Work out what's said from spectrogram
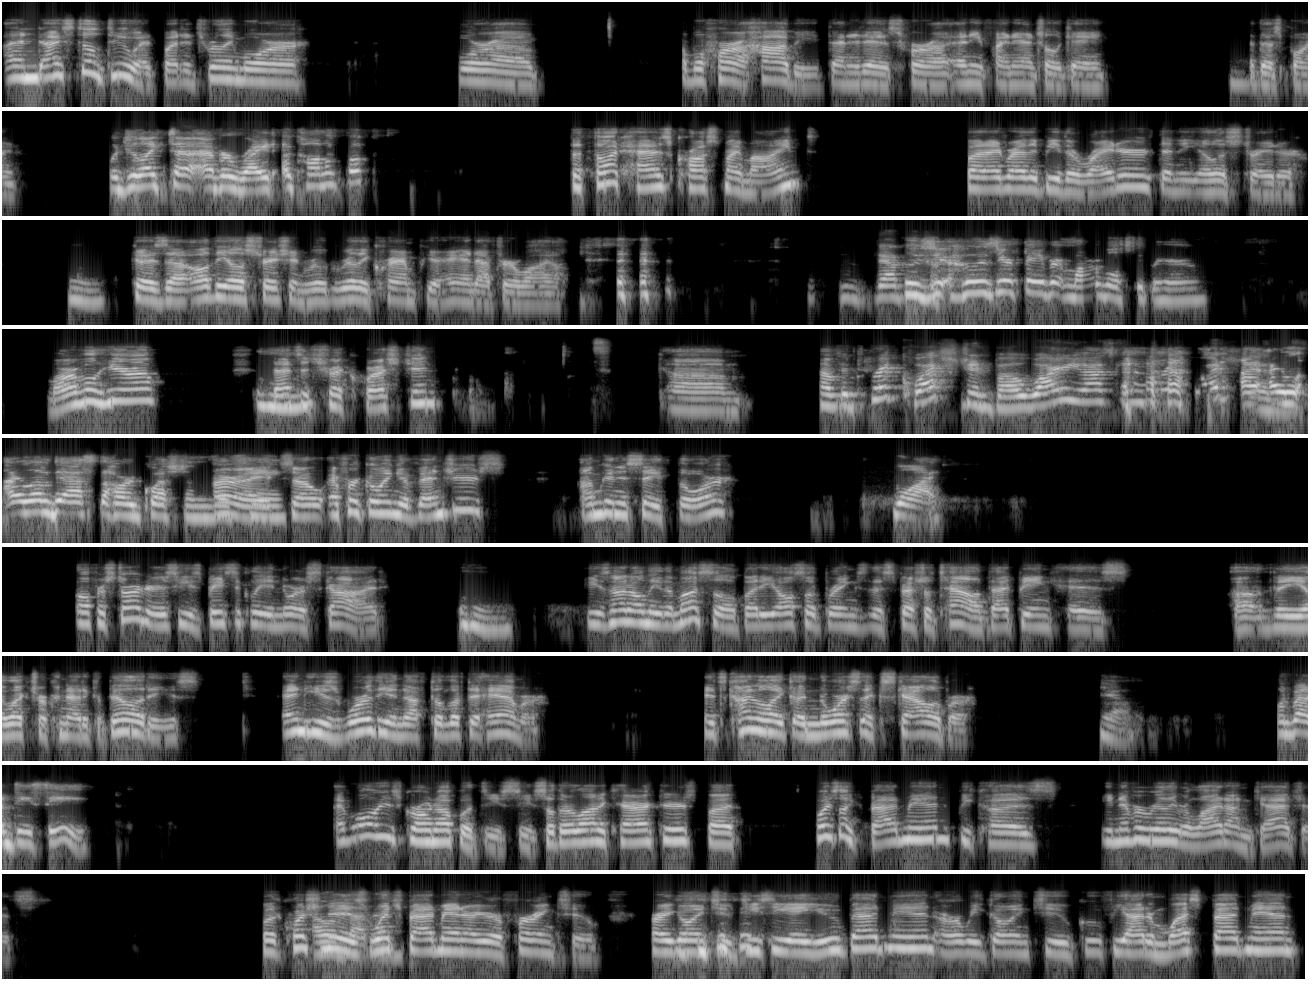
And I still do it, but it's really more for a more for a hobby than it is for uh, any financial gain at this point. Would you like to ever write a comic book? The thought has crossed my mind, but I'd rather be the writer than the illustrator Hmm. because uh, all the illustration would really cramp your hand after a while. That's Who's your Who's your favorite Marvel superhero? Marvel hero? That's Mhm. a trick question. Um, It's a trick question, Bo. Why are you asking trick questions? I, I I love to ask the hard questions. all That's right, me. so if we're going Avengers, I'm going to say Thor. Why? Well, for starters, he's basically a Norse god. Mhm. he's not only the muscle, but he also brings the special talent, that being his uh, the electrokinetic abilities, and he's worthy enough to lift a hammer. It's kind of like a Norse Excalibur. Yeah. What about DC? I've always grown up with DC, so there are a lot of characters, but I always like Batman because he never really relied on gadgets. But the question is, Batman. which Batman are you referring to? Are you going to DCAU Batman? Or are we going to Goofy Adam West Batman?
